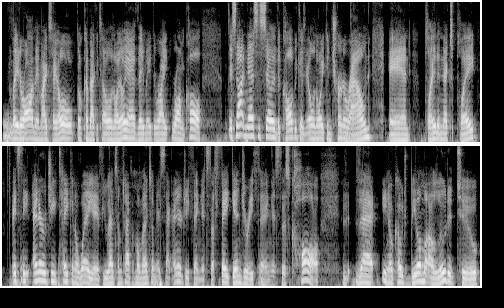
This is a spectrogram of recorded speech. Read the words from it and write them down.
later on they might say, oh, they'll come back and tell Illinois, oh yeah, they made the right wrong call. It's not necessarily the call because Illinois can turn around and play the next play. It's the energy taken away. If you had some type of momentum, it's that energy thing. It's the fake injury thing. It's this call that, you know, Coach Bielema alluded to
